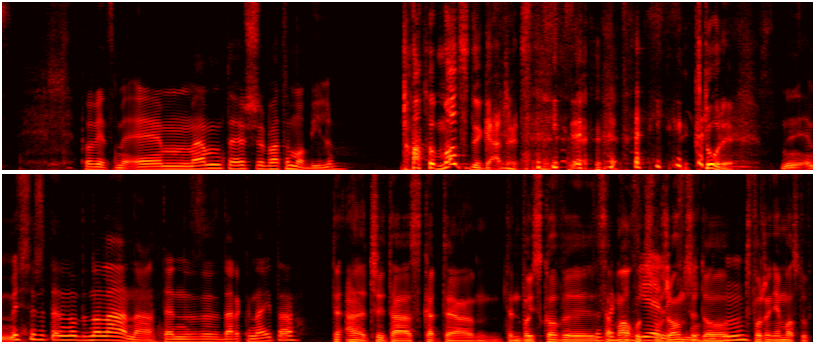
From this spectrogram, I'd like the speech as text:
Powiedzmy, mam też Batmobil. O, to mocny gadżet. Który? Myślę, że ten od Nolana, ten z Dark Knighta. Ten, a, czy ta, ten wojskowy taki samochód służący do Mhm. tworzenia mostów.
